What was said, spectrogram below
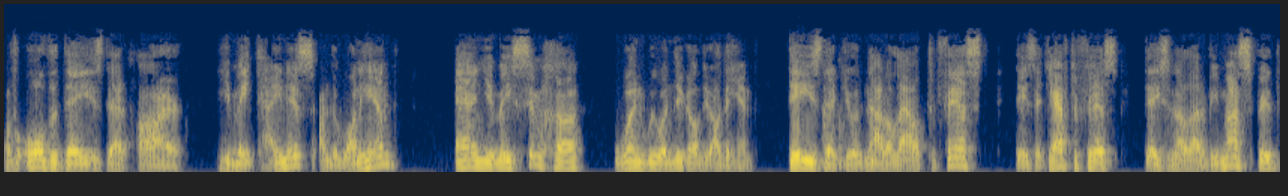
of all the days that are Yemei Tainis on the one hand, and Yemei Simcha when we were Nigga on the other hand. Days that you're not allowed to fast, days that you have to fast, days you're not allowed to be maspid.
